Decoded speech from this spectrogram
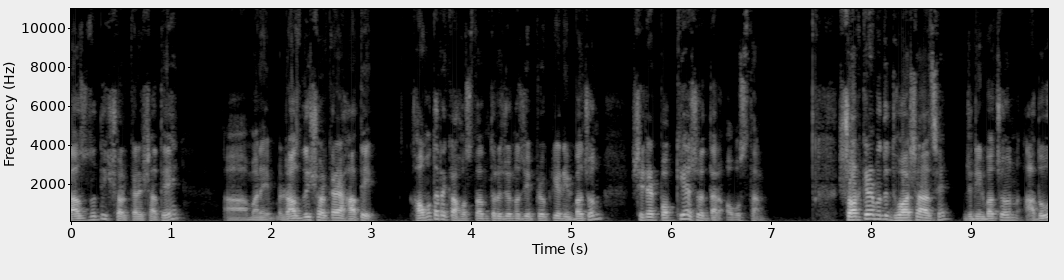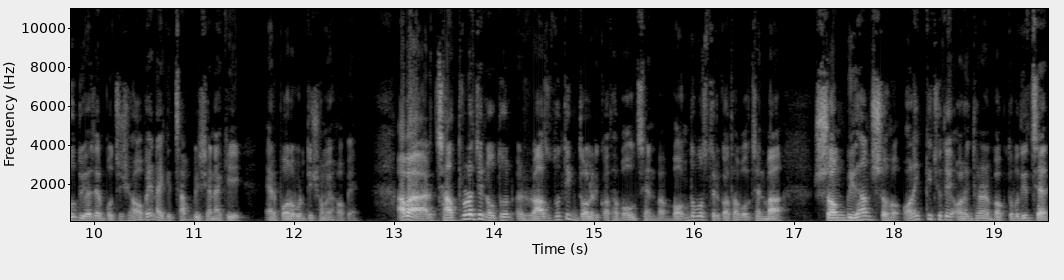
রাজনৈতিক সরকারের সাথে মানে রাজনৈতিক সরকারের হাতে ক্ষমতা রেখা হস্তান্তরের জন্য যে প্রক্রিয়া নির্বাচন, সেটার পক্ষে আসলে তার অবস্থান। সরকারের মধ্যে ধোয়াশা আছে যে নির্বাচন আদৌ দুই হাজার পঁচিশে হবে নাকি ছাব্বিশে নাকি এর পরবর্তী সময় হবে। আবার ছাত্ররা যে নতুন রাজনৈতিক দলের কথা বলছেন বা বন্দোবস্তের কথা বলছেন বা সংবিধান সহ অনেক কিছুতে অনেক ধরনের বক্তব্য দিচ্ছেন,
